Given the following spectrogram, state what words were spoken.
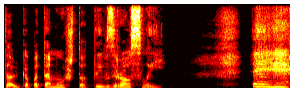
только потому, что ты взрослый? Эх...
